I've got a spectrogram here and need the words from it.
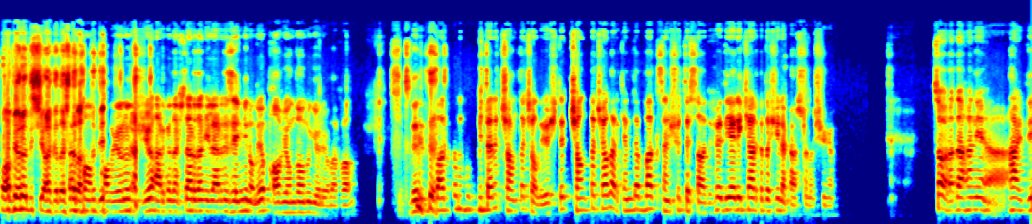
Pavyona düşüyor arkadaşlar attı diye. Pavyona düşüyor. Arkadaşlar da ileride zengin oluyor. Pavyonda onu görüyorlar falan. Dedim baktım bir tane çanta çalıyor işte. Çanta çalarken de bak sen şu tesadüfe diğer iki arkadaşıyla karşılaşıyor. Sonra da hani haydi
